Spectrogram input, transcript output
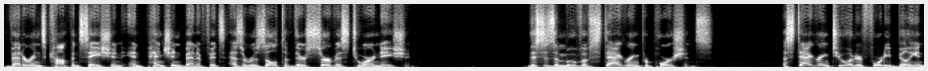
veterans compensation, and pension benefits as a result of their service to our nation. This is a move of staggering proportions. A staggering $240 billion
